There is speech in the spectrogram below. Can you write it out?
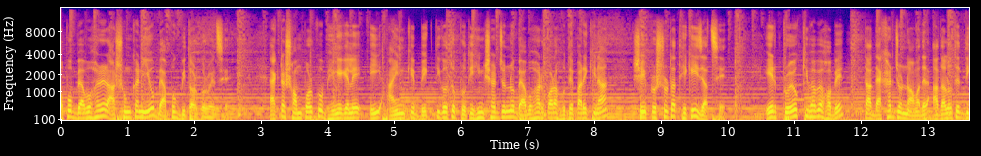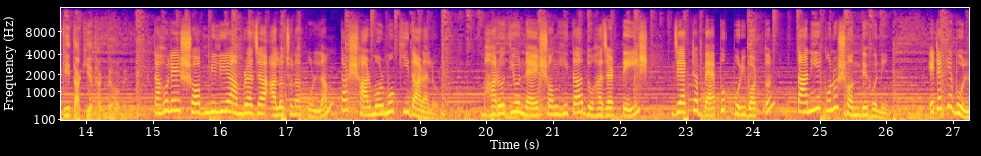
অপব্যবহারের আশঙ্কা নিয়েও ব্যাপক বিতর্ক রয়েছে। একটা সম্পর্ক ভেঙে গেলে এই আইনকে ব্যক্তিগত প্রতিহিংসার জন্য ব্যবহার করা হতে পারে কিনা, সেই প্রশ্নটা থেকেই যাচ্ছে। এর প্রয়োগ কীভাবে হবে, তা দেখার জন্য আমাদের আদালতের দিকেই তাকিয়ে থাকতে হবে। তাহলে সব মিলিয়ে আমরা যা আলোচনা করলাম, তার সারমর্ম কি দাঁড়াল? ভারতীয় ন্যায় সংহিতা দু হাজার তেইশ যে একটা ব্যাপক পরিবর্তন, তা নিয়ে কোনো সন্দেহ নেই। এটা কেবল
